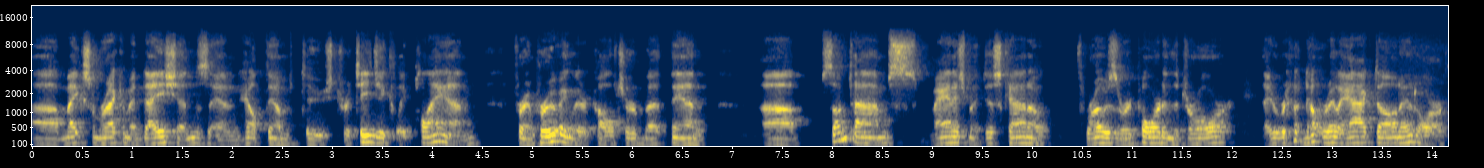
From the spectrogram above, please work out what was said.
uh, make some recommendations and help them to strategically plan for improving their culture. But then uh, sometimes management just kind of throws the report in the drawer they don't really act on it or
